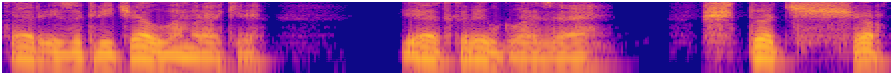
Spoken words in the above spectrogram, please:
Харри закричал во мраке и открыл глаза. Что, черт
